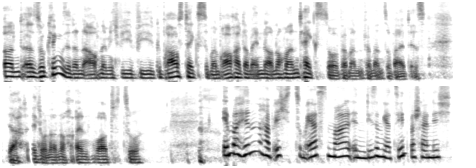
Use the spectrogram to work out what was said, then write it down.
Und äh, so klingen sie dann auch, nämlich wie, wie Gebrauchstexte. Man braucht halt am Ende auch nochmal einen Text, so, wenn man, wenn man so weit ist. Ja, Elona, noch ein Wort zu. Immerhin habe ich zum ersten Mal in diesem Jahrzehnt wahrscheinlich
